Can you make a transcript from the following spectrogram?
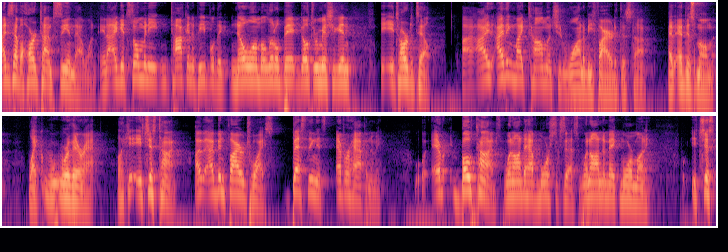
I just have a hard time seeing that one. And I get so many talking to people that know him a little bit, go through Michigan. It's hard to tell. I, I think Mike Tomlin should want to be fired at this time, at, at this moment, like where they're at. Like it's just time. I've, I've been fired twice. Best thing that's ever happened to me. Every, both times went on to have more success, went on to make more money. It's just,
